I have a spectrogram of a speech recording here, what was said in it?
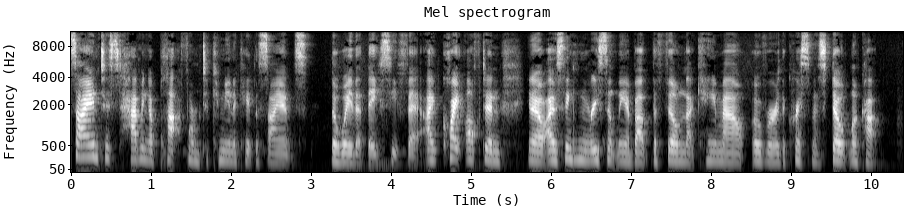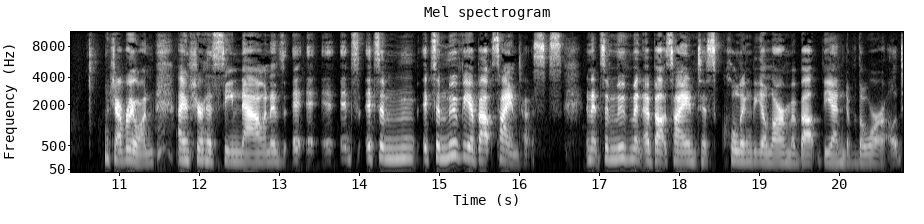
scientists having a platform to communicate the science the way that they see fit. I quite often, you know, I was thinking recently about the film that came out over the Christmas, Don't Look Up which everyone I'm sure has seen now, and is it, it, it's it's a it's a movie about scientists, and it's a movement about scientists calling the alarm about the end of the world.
